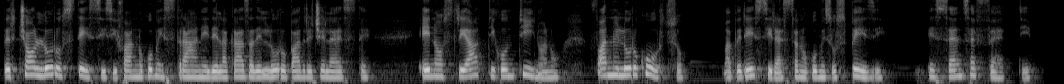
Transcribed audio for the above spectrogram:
Perciò loro stessi si fanno come estranei della casa del loro Padre Celeste e i nostri atti continuano, fanno il loro corso, ma per essi restano come sospesi e senza effetti.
